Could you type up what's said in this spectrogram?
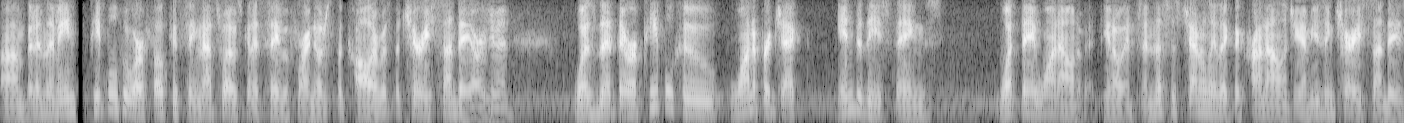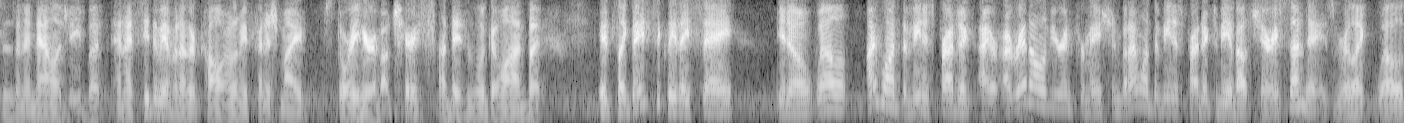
um, but in the mean, people who are focusing, that's what I was going to say before I noticed the caller was the Cherry sundae argument, was that there are people who want to project into these things what they want out of it. You know, it's and this is generally like the chronology. I'm using Cherry sundaes as an analogy, but and I see that we have another caller. Let me finish my story here about Cherry sundaes and we'll go on. But it's like basically they say, you know, well, I want the Venus Project. I, I read all of your information, but I want the Venus Project to be about Cherry sundaes. And we're like, well,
